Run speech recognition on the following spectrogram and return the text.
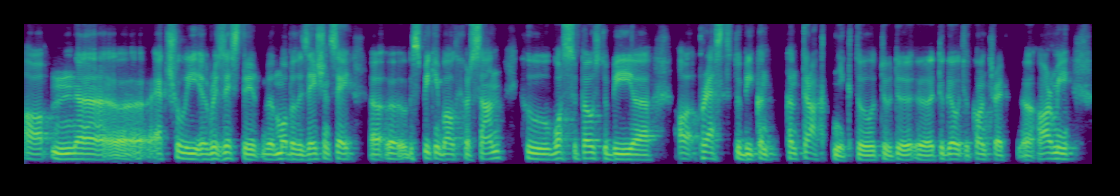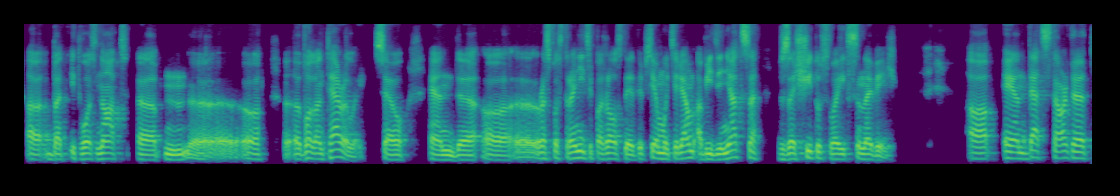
uh, mm, uh actually resisted the mobilization, say, uh, speaking about her son, who was supposed to be pressed to be con- contractnik, to to to, to go to contract army, but it was not mm, voluntarily. So, and распространите, пожалуйста, это всем матерям объединяться в защиту своих сыновей. Uh, and that started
